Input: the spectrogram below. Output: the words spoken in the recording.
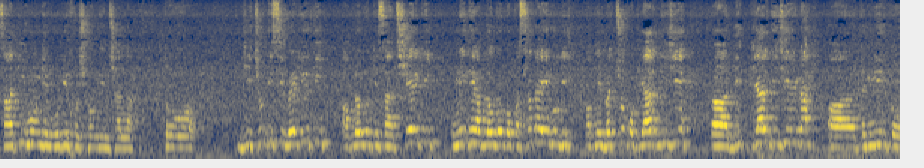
साथी होंगे वो भी खुश होंगे इनशाला तो ये छोटी सी वीडियो थी आप लोगों के साथ शेयर की। उम्मीद है आप लोगों को पसंद आई होगी। अपने बच्चों को प्यार दीजिए दी, प्यार दीजिएगा और तनवीर को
